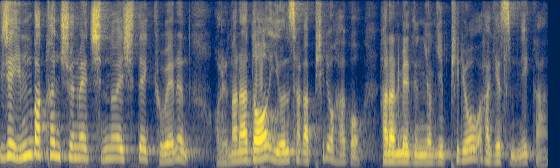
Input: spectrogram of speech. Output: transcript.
이제 임박한 주님의 진노의 시대 교회는 얼마나 더 이 은사가 필요하고 하나님의 능력이 필요하겠습니까?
